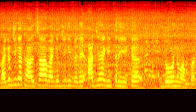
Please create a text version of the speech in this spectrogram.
ਵਾਹਿਗੁਰੂ ਜੀ ਕਾ ਖਾਲਸਾ ਵਾਹਿਗੁਰੂ ਜੀ ਕੀ ਫਤਿਹ। ਅੱਜ ਹੈਗੀ ਤਰੀਕ 2 ਨਵੰਬਰ।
